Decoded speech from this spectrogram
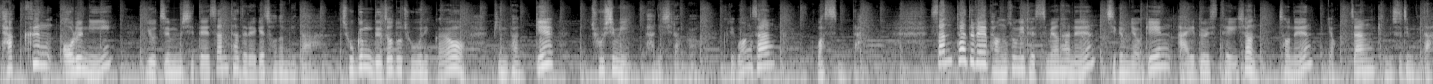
다 큰 어른이 요즘 시대 산타들에게 전합니다. 조금 늦어도 좋으니까요. 빙판길 조심히 다니시라고요. 그리고 항상 고맙습니다. 산타들의 방송이 됐으면 하는 지금 여긴 아이돌 스테이션. 저는 역장 김수지입니다.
